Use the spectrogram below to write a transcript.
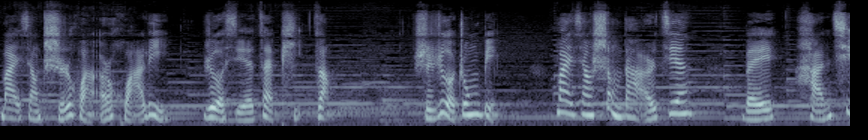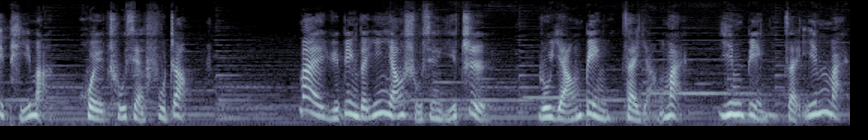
脉象迟缓而华丽，热邪在脾脏，是热中病。脉象盛大而坚，为寒气脾满，会出现腹胀。脉与病的阴阳属性一致，如阳病在阳脉，阴病在阴脉，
